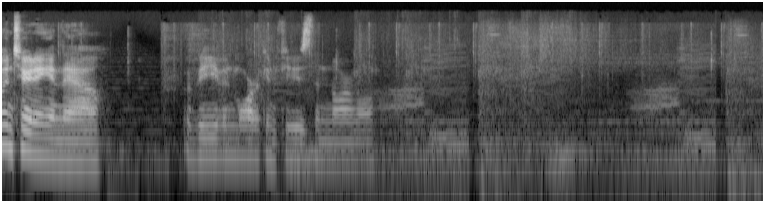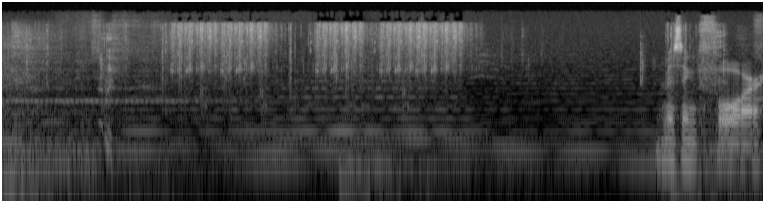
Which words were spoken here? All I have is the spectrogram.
Anyone tuning in now would be even more confused than normal. Missing four.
